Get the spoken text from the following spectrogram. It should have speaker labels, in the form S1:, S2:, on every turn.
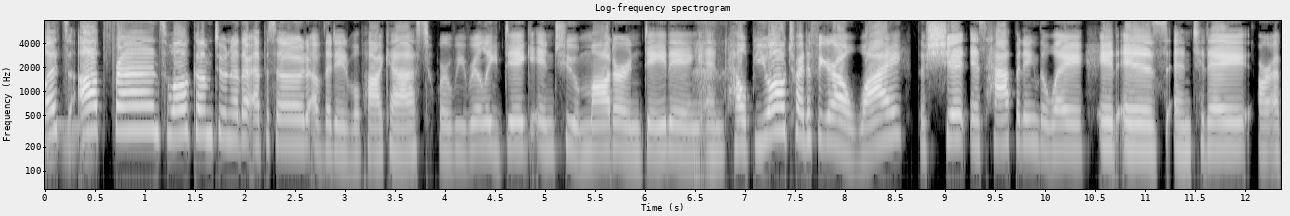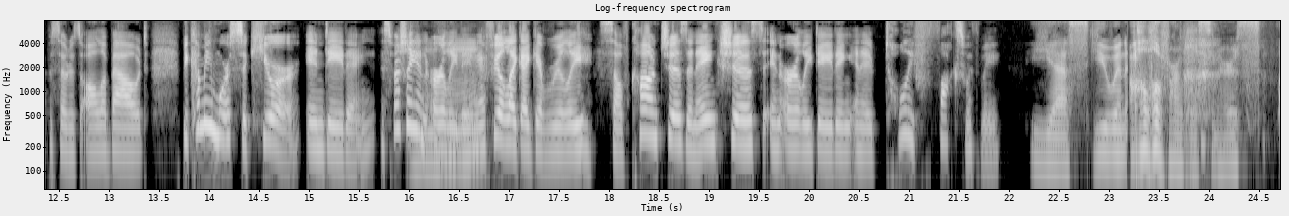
S1: What's up, friends? Welcome to another episode of the Dateable Podcast, where we really dig into modern dating and help you all try to figure out why the shit is happening the way it is. And today, our episode is all about becoming more secure in dating, especially in mm-hmm. early dating. I feel like I get really self conscious and anxious in early dating, and it totally fucks with me.
S2: Yes, you and all of our listeners.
